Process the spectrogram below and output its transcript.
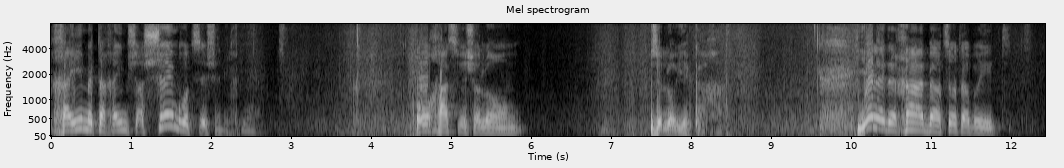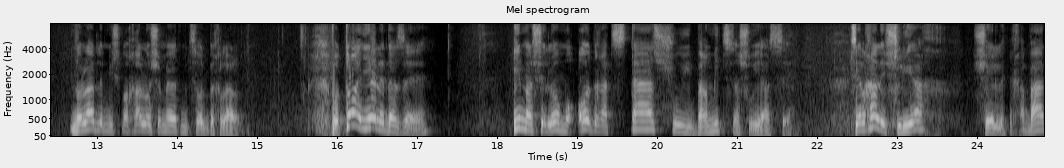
חיים את החיים שהשם רוצה שנחיה? או חס ושלום, זה לא יהיה ככה. ילד אחד בארצות הברית נולד למשפחה לא שומרת מצוות בכלל. ואותו הילד הזה, אימא שלו מאוד רצתה שהוא בר מצווה שהוא יעשה. אז היא הלכה לשליח של חב"ד,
